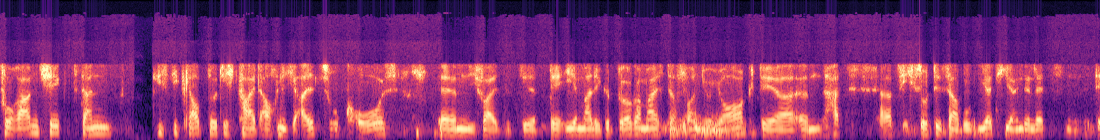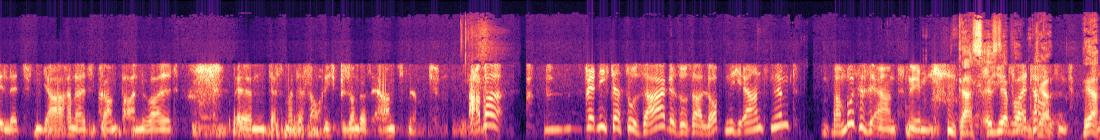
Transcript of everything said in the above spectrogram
voranschickt, dann ist die Glaubwürdigkeit auch nicht allzu groß. Ähm, ich weiß, der, der, ehemalige Bürgermeister von New York, der ähm, hat, hat, sich so desavouiert hier in den letzten, den letzten Jahren als Trump-Anwalt, ähm, dass man das auch nicht besonders ernst nimmt. Aber wenn ich das so sage, so salopp nicht ernst nimmt, man muss es ernst nehmen. Das ist der Punkt. Ja. ja.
